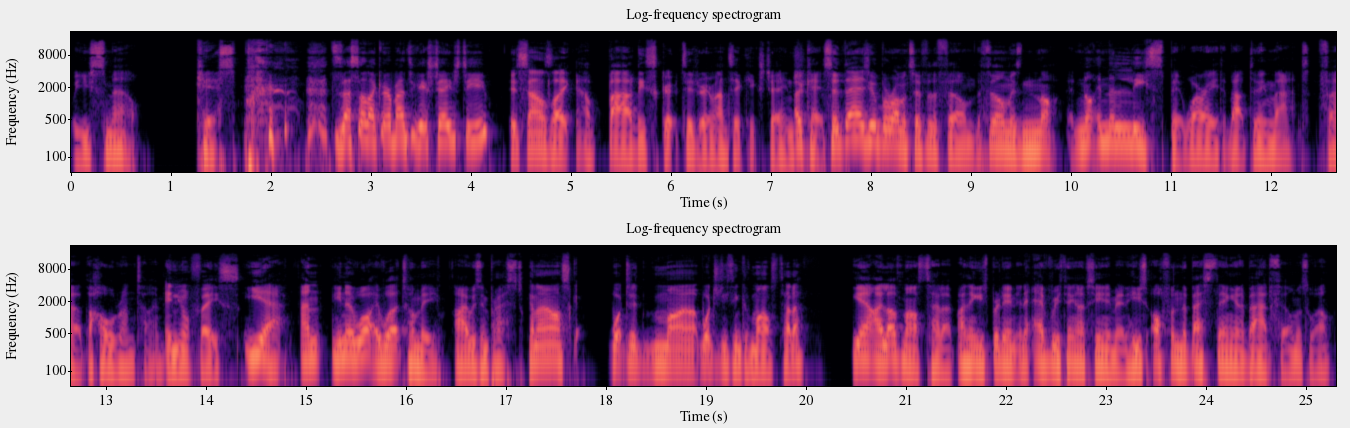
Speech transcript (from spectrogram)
"Well, you smell." Kiss. Does that sound like a romantic exchange to you? It sounds like a badly scripted romantic exchange. Okay, so there's your barometer for the film. The film is not not in the least bit worried about doing that for the whole runtime. In your face. Yeah, and you know what? It worked on me. I was impressed. Can I ask what did my what did you think of Miles Teller? Yeah, I love Miles Teller. I think he's brilliant in everything I've seen him in. He's often the best thing in a bad film as well.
